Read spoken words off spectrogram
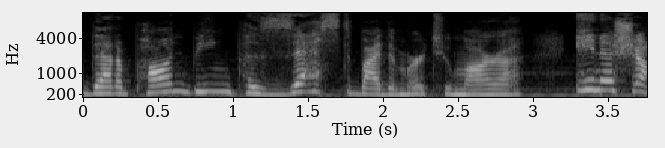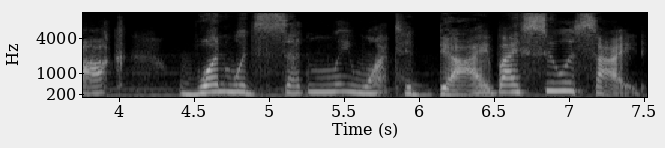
that upon being possessed by the Murtu Mara, in a shock, one would suddenly want to die by suicide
